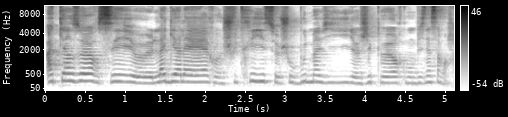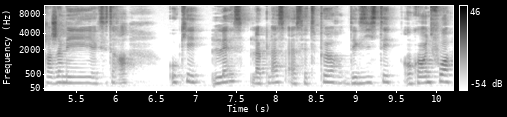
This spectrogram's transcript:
à 15h, c'est euh, la galère, je suis triste, je suis au bout de ma vie, j'ai peur, mon business ça marchera jamais, etc. Ok, laisse la place à cette peur d'exister. Encore une fois,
